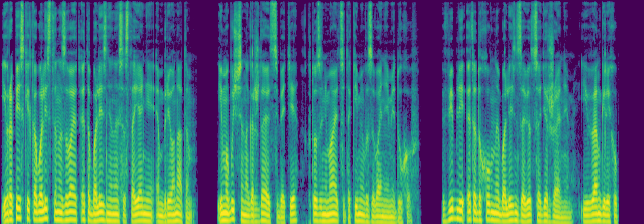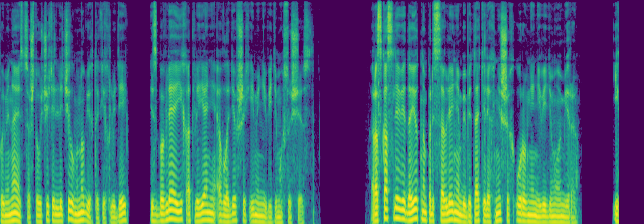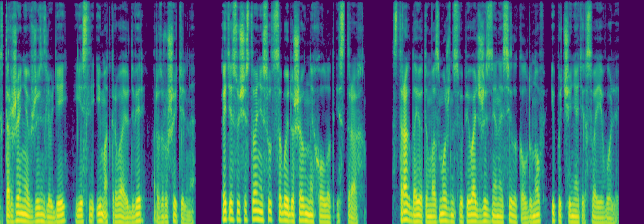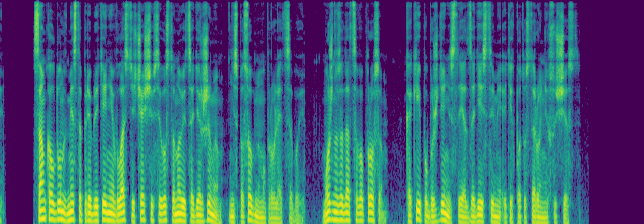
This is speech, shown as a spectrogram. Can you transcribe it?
Европейские каббалисты называют это болезненное состояние эмбрионатом. Им обычно награждают себя те, кто занимается такими вызываниями духов. В Библии эта духовная болезнь зовется одержанием, и в Евангелиях упоминается, что учитель лечил многих таких людей, избавляя их от влияния овладевших ими невидимых существ. Рассказ Леви дает нам представление об обитателях низших уровней невидимого мира. Их вторжение в жизнь людей, если им открывают дверь, разрушительно. Эти существа несут с собой душевный холод и страх. Страх дает им возможность выпивать жизненные силы колдунов и подчинять их своей воле. Сам колдун вместо приобретения власти чаще всего становится одержимым, неспособным управлять собой. Можно задаться вопросом, какие побуждения стоят за действиями этих потусторонних существ.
